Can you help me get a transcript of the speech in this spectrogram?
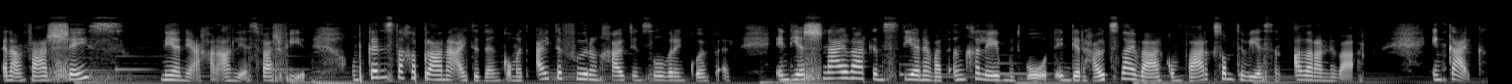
En dan vers 6 Nee nee, ek gaan aanlees vers 4. Om kunstige planne uit te dink om dit uit te voer in goud en silwer en koper en deur snywerk in stene wat ingelê moet word en deur houtsnywerk om werksaam te wees in allerlei werk. En kyk,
